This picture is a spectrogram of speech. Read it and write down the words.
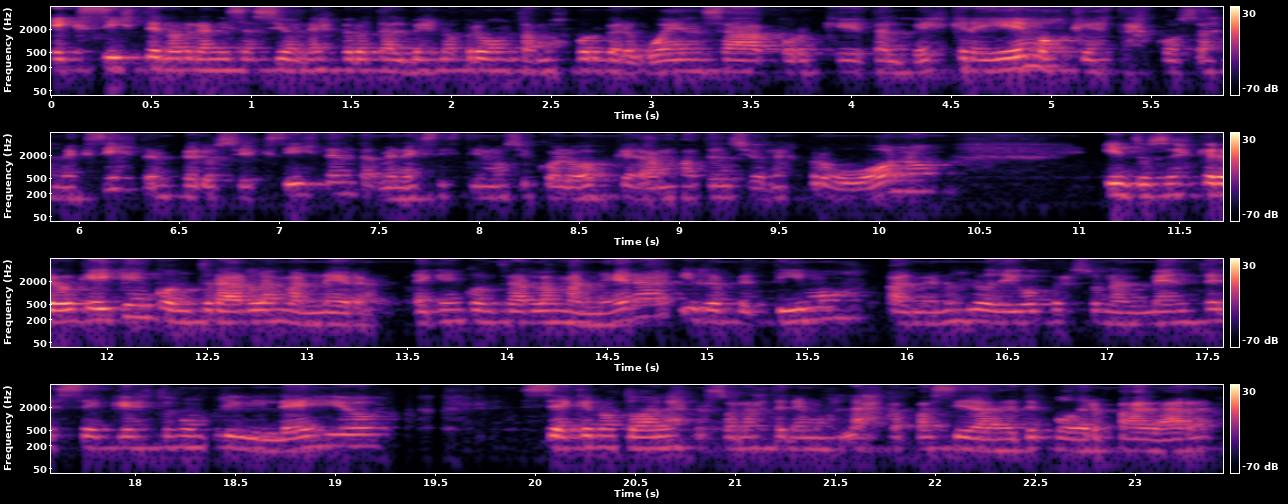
existen organizaciones, pero tal vez no preguntamos por vergüenza, porque tal vez creemos que estas cosas no existen, pero si existen, también existimos psicólogos que damos atenciones pro bono y entonces creo que hay que encontrar la manera, hay que encontrar la manera y repetimos, al menos lo digo personalmente, sé que esto es un privilegio, Sé que no todas las personas tenemos las capacidades de poder pagar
